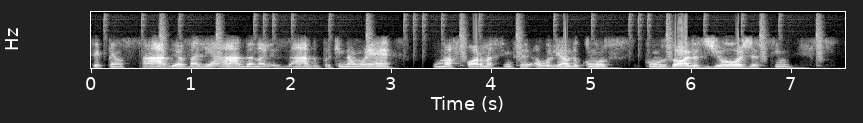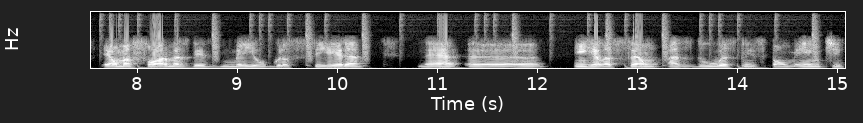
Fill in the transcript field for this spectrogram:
ser pensado e avaliado, analisado, porque não é uma forma assim, olhando com os, com os olhos de hoje, assim, é uma forma às vezes meio grosseira, né, uh, em relação às duas principalmente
